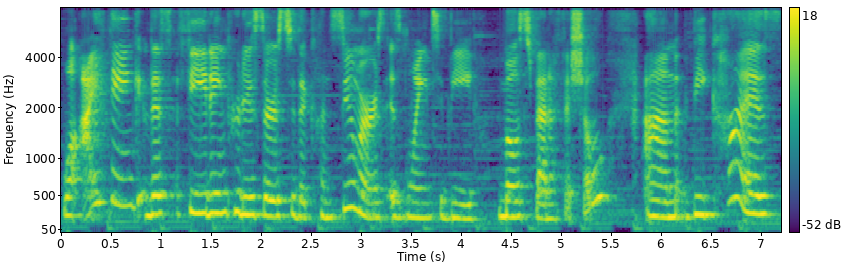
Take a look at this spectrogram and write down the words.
Well, I think this feeding producers to the consumers is going to be most beneficial um, because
